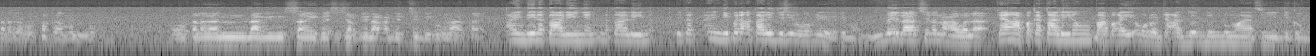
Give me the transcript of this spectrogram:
talagang mapagkamon mo. O talagang laging sanay kasi siyang kinakadit si Digong ata eh. Ay, hindi natali niyan, natali, itat, ay, hindi pa nakatali dyan si Oreo, tinan mo. Hindi, lahat sila nakawala. Kaya nga, pagkatali ng papa kay Oreo, tsaka doon, doon bumanat si Digong.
